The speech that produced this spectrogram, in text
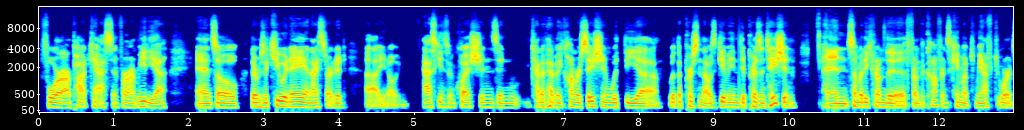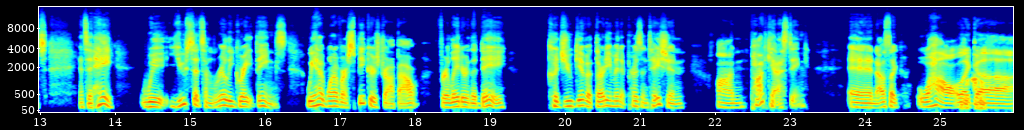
for our podcasts and for our media. And so there was a q&a and i started uh, you know asking some questions and kind of having a conversation with the uh, with the person that was giving the presentation. And somebody from the from the conference came up to me afterwards and said hey we you said some really great things. We had one of our speakers drop out for later in the day. Could you give a 30 minute presentation on podcasting? And i was like wow. Like wow. uh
